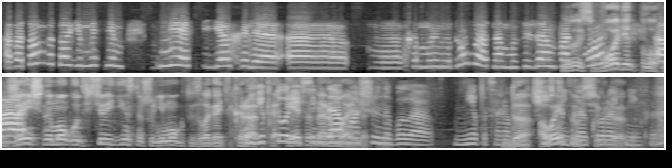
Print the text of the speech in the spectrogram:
А потом в итоге мы с ним вместе ехали э, к моему другу одному, заезжаем Ну, под то есть водят плохо. А- Женщины могут все, единственное, что не могут излагать кратко. У Виктории это всегда нормально. машина была не Да, поцарапана, а у этого чистенькая, всегда, да. аккуратненькая. Ну,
